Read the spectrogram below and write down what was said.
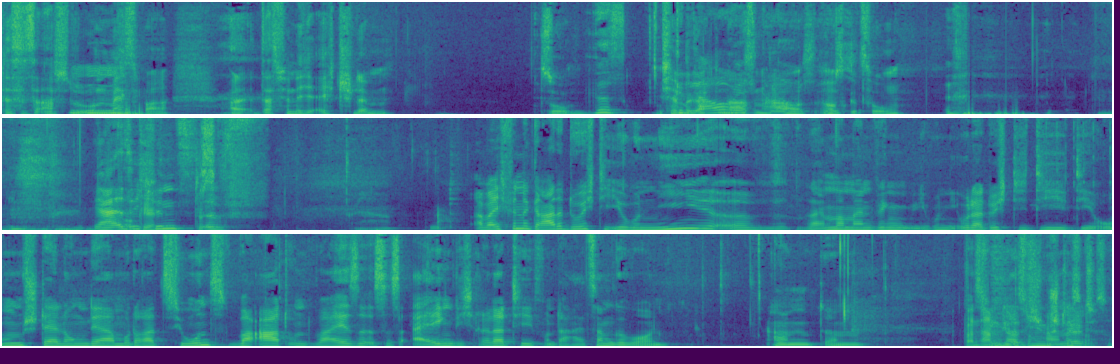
Das ist absolut mhm. unmessbar. Äh, das finde ich echt schlimm. So. Das ich habe mir gerade Nasenhaar rausgezogen. ja, also okay. ich finde es. Äh, ja, gut. Aber ich finde gerade durch die Ironie, äh, sagen wir meinetwegen Ironie, oder durch die, die, die Umstellung der Moderationsart und Weise ist es eigentlich relativ unterhaltsam geworden. Und ähm, wann haben die das umgestellt? So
